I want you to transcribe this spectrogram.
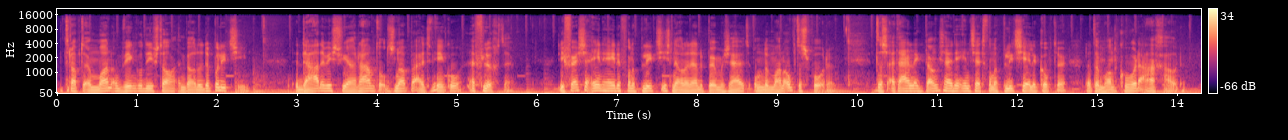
betrapte een man op winkeldiefstal en belde de politie. De dader wist via een raam te ontsnappen uit de winkel en vluchtte. Diverse eenheden van de politie snelden naar de Purmer Zuid om de man op te sporen. Het was uiteindelijk dankzij de inzet van een politiehelikopter dat de man kon worden aangehouden.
